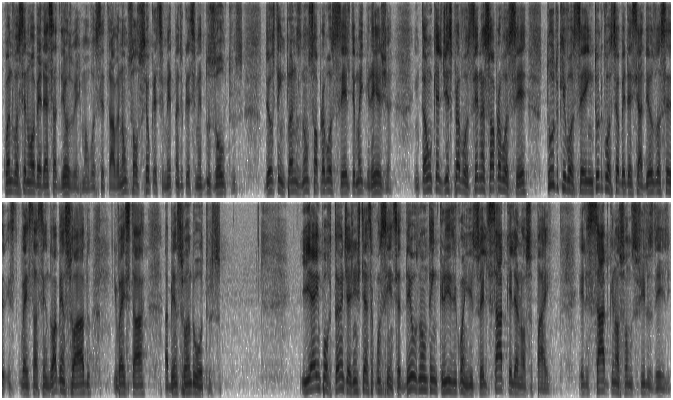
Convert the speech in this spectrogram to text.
Quando você não obedece a Deus, meu irmão, você trava não só o seu crescimento, mas o crescimento dos outros. Deus tem planos não só para você, Ele tem uma igreja. Então, o que Ele diz para você não é só para você. Tudo que você, em tudo que você obedecer a Deus, você vai estar sendo abençoado e vai estar abençoando outros. E é importante a gente ter essa consciência. Deus não tem crise com isso. Ele sabe que Ele é nosso Pai. Ele sabe que nós somos filhos dele.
